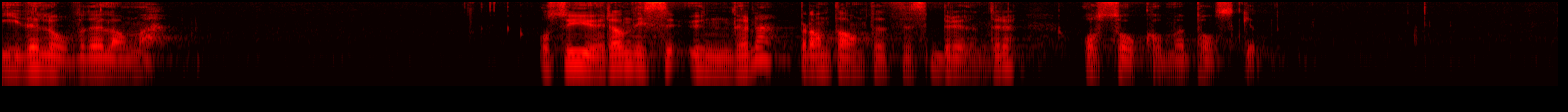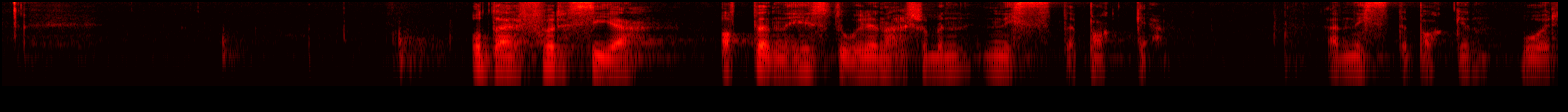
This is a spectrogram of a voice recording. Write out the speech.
i det lovede landet. Og så gjør han disse underne, bl.a. dette brødre, og så kommer påsken. Og derfor sier jeg at denne historien er som en nistepakke Det er nistepakken vår,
